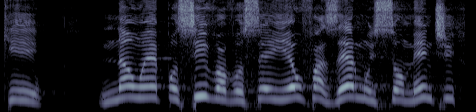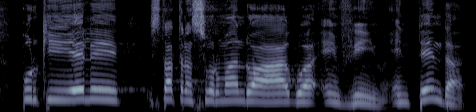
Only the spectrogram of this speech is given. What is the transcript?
que não é possível a você e eu fazermos somente porque Ele está transformando a água em vinho. Entenda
